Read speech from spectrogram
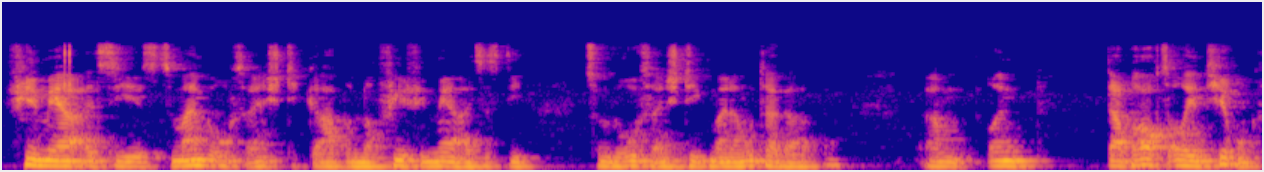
Viel mehr, als sie es zu meinem Berufseinstieg gab und noch viel, viel mehr, als es die zum Berufseinstieg meiner Mutter gab. Ähm, und da braucht es Orientierung.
